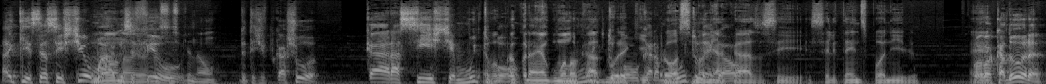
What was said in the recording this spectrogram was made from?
Aqui, você assistiu, não, não, esse eu não filme? assisti, não. Detetive Pikachu? Cara, assiste, é muito Eu vou bom. procurar em alguma locadora bom, aqui cara, próxima à minha legal. casa, se, se ele tem disponível. Uma É. locadora?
